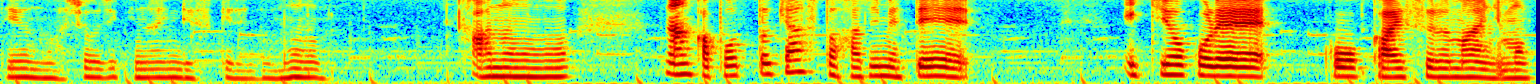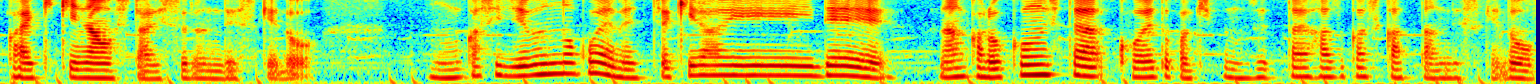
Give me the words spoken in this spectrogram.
ていうのは正直ないんですけれども。あのー、なんかポッドキャスト始めて一応これ公開する前にもう一回聞き直したりするんですけど昔自分の声めっちゃ嫌いでなんか録音した声とか聞くの絶対恥ずかしかったんですけど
